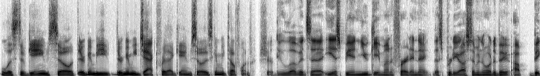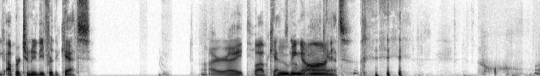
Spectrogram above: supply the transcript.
list of games. So they're gonna be they're gonna be jacked for that game. So it's gonna be a tough one for sure. I do love it's a ESPNU game on a Friday night. That's pretty awesome, and what a big op- big opportunity for the Cats, All right. Bobcats. Moving on. Wildcats. All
